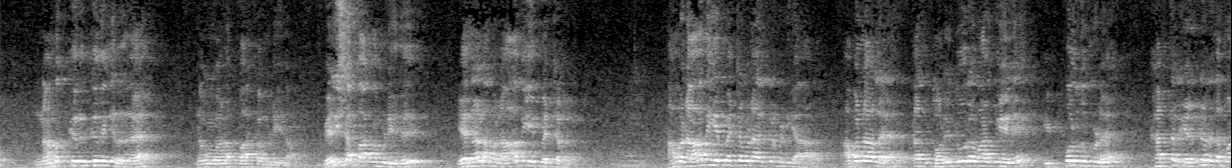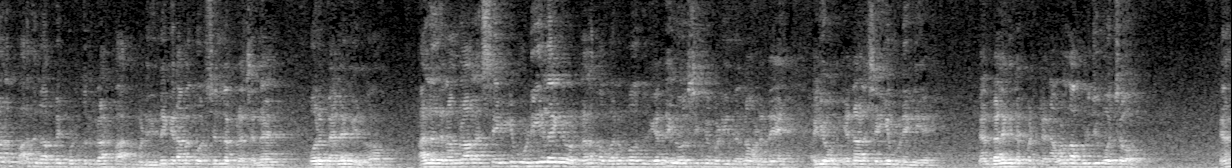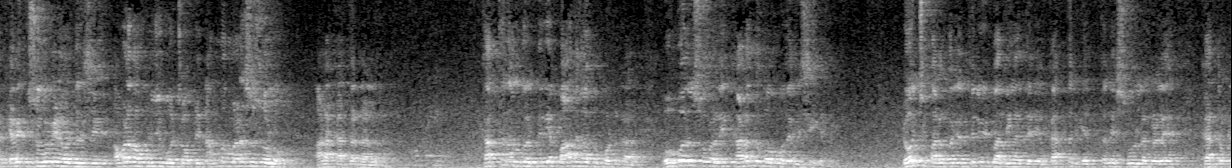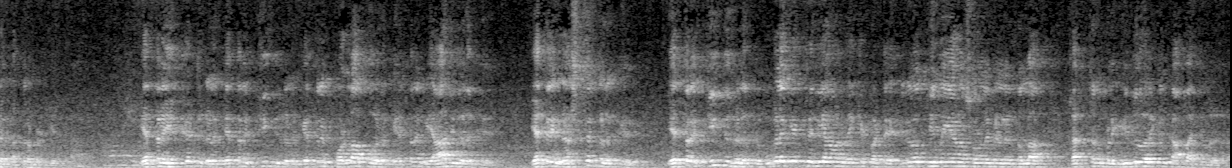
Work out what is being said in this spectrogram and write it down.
நமக்கு இருக்குதுங்கிறத நம்மளால பார்க்க முடியுதான் வெளிசா பார்க்க முடியுது. ஏனால் அவன் ஆதியை பெற்றவன். அவன் ஆதியை பெற்றவனா இருக்கிறபடியா அவனால தன் தொலைதூர வாழ்க்கையிலே இப்பொழுது கூட கத்தர் என்ன விதமான பாதுகாப்பை கொடுத்திருக்கிறார் பார்க்க முடியுது. இன்னைக்கு நமக்கு ஒரு சின்ன பிரச்சனை. ஒரு பலவீனம். அல்லது நம்மளால செய்ய முடியலைங்கிற ஒரு நிலைமை வரும்போது என்ன யோசிக்க முடியுதுன்னா உடனே ஐயோ என்னால செய்ய முடியலையே. நான் பலவீனப்பட்டேன். அவ்வளவுதான் முடிஞ்சு போச்சோ? எனக்கு சுகவீனம் வந்துருச்சு. அவ்வளவுதான் முடிஞ்சு போச்சோ? அப்படின்னு நம்ம மனசு சொல்லும். ஆனா கத்த நல்லது கத்த நமக்கு ஒரு பெரிய பாதுகாப்பு போட்டுருக்காரு. ஒவ்வொரு சூழலையும் கடந்து போகும்போது என்ன செய்கிறது? யோசிச்சு பாருங்க. கொஞ்சம் திரும்பி பார்த்தீங்கன்னா தெரியும். கத்தர் எத்தனை சூழ்நிலைகளை கர்த்தருடைய பத்திரப்படுத்தியிருக்கிறார் எத்தனை இக்கட்டுகளுக்கு எத்தனை தீங்குகளுக்கு எத்தனை பொல்லாப்புகளுக்கு எத்தனை வியாதிகளுக்கு எத்தனை நஷ்டங்களுக்கு எத்தனை தீங்குகளுக்கு உங்களுக்கே தெரியாமல் வைக்கப்பட்ட எத்தனையோ தீமையான சூழ்நிலைகள் இருந்தெல்லாம் கர்த்தர் உங்களை இதுவரைக்கும் காப்பாற்றி வருகிறார்.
